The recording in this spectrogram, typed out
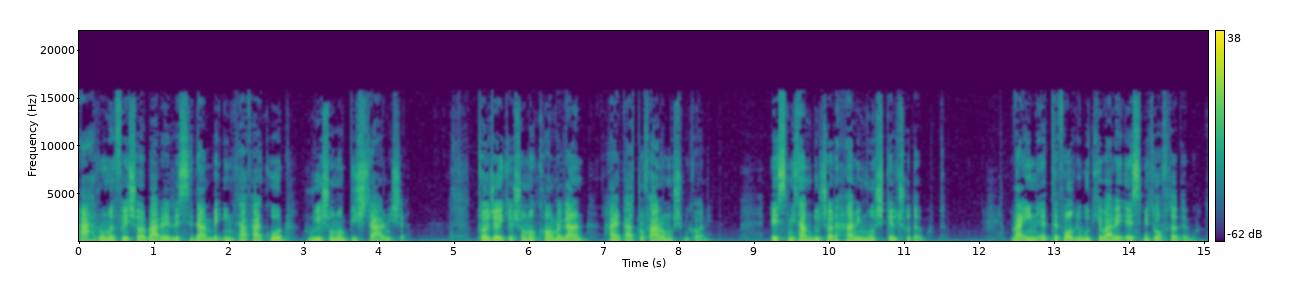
اهرم فشار برای رسیدن به این تفکر روی شما بیشتر میشه. تا جایی که شما کاملا حقیقت رو فراموش می‌کنید. اسمیت هم دچار همین مشکل شده بود. و این اتفاقی بود که برای اسمیت افتاده بود.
